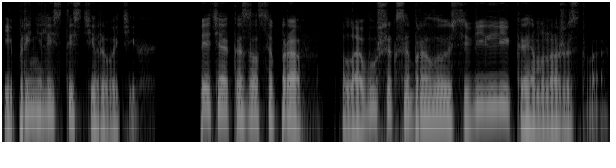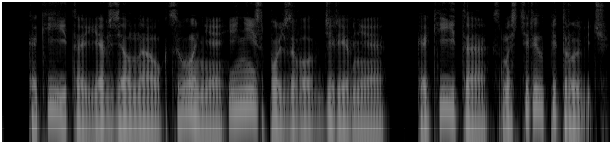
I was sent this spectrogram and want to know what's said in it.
и принялись тестировать их. Петя оказался прав. Ловушек собралось великое множество. Какие-то я взял на аукционе и не использовал в деревне. Какие-то смастерил Петрович.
